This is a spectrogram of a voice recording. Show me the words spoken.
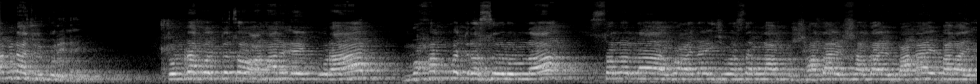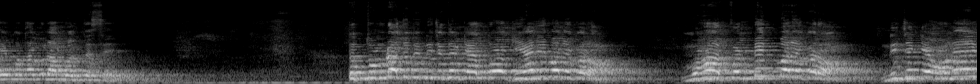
আমি নাজিল করি নাই। তোমরা বলতেছো, আমার এই কোরআন মোহাম্মদ রসুল্লাহ সাল্লাল্লাহু আলাইহি ওয়াসাল্লাম সাজায় সাজায়, বানায় বানায় এই কথাগুলা বলতেছে। তো তোমরা যদি নিজেদেরকে এত জ্ঞানী মনে করো মহাপণ্ডিত মনে করো, নিজেকে অনেক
